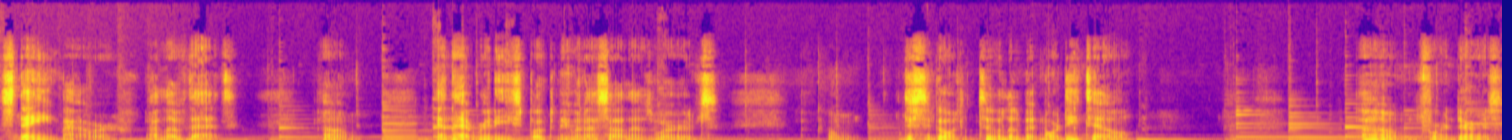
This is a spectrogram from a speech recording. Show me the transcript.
staying power. I love that. Um, and that really spoke to me when I saw those words. Um, just to go into a little bit more detail, um, for endurance,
